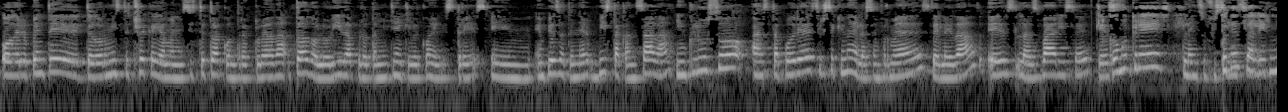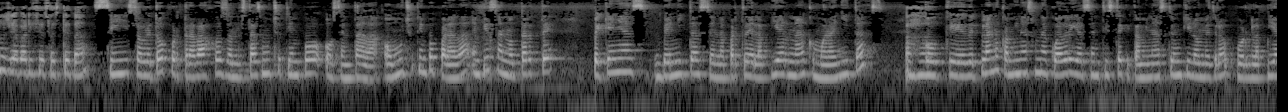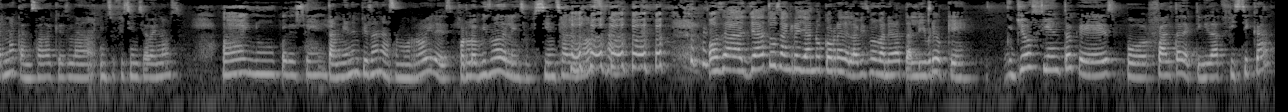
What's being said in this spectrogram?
o de repente te dormiste chueca y amaneciste toda contracturada, toda dolorida, pero también tiene que ver con el estrés. Em, empiezas a tener vista cansada, incluso hasta podría decirse que una de las enfermedades de la edad es las varices, que es ¿Cómo crees? La insuficiencia. ¿Pueden salirnos ya varices a esta edad? Sí, sobre todo por trabajos donde estás mucho tiempo o sentada o mucho tiempo parada, empiezas a notarte pequeñas venitas en la parte de la pierna como arañitas o que de plano caminas una cuadra y ya sentiste que caminaste un kilómetro por la pierna cansada, que es la insuficiencia venosa. Ay, no, puede ser. También empiezan las hemorroides, por lo mismo de la insuficiencia venosa. o sea, ¿ya tu sangre ya no corre de la misma manera tan libre o qué? Yo siento que es por falta de actividad física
